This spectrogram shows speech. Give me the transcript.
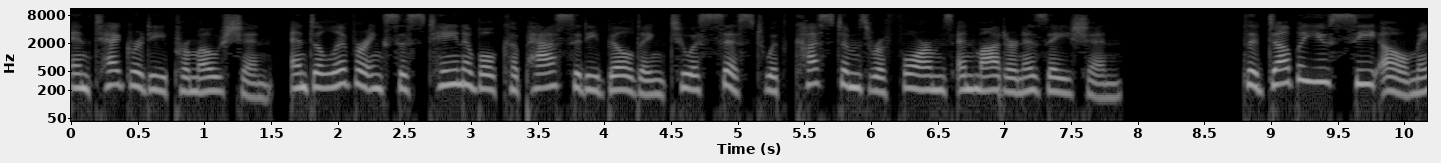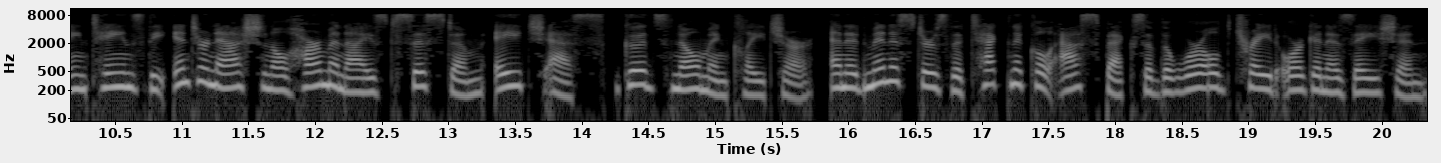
integrity promotion, and delivering sustainable capacity building to assist with customs reforms and modernization. The WCO maintains the International Harmonized System HS goods nomenclature, and administers the technical aspects of the World Trade Organization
